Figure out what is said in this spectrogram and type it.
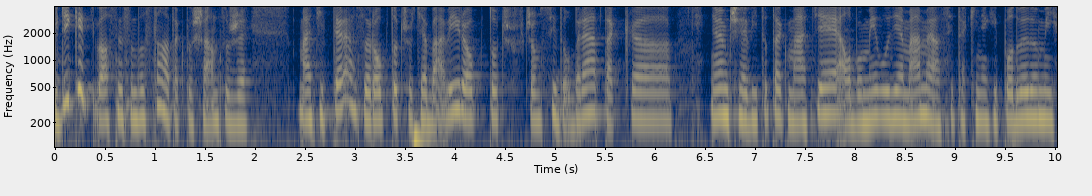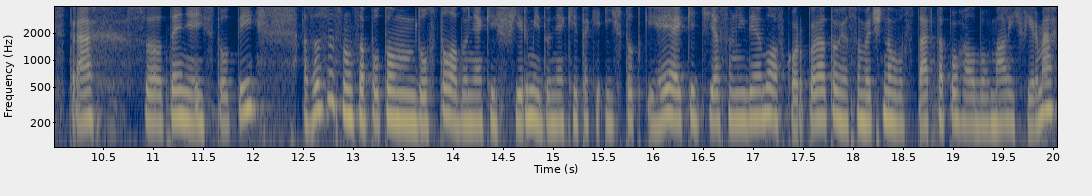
vždy, keď vlastne som dostala takto šancu, že Mati, teraz rob to, čo ťa baví, rob to, čo, v čom si dobrá, tak uh, neviem, či aj vy to tak máte, alebo my ľudia máme asi taký nejaký podvedomý strach z tej neistoty. A zase som sa potom dostala do nejakej firmy, do nejakej takej istotky. Hej, aj keď ja som nikdy nebola v korporátoch, ja som väčšinou vo startupoch alebo v malých firmách,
